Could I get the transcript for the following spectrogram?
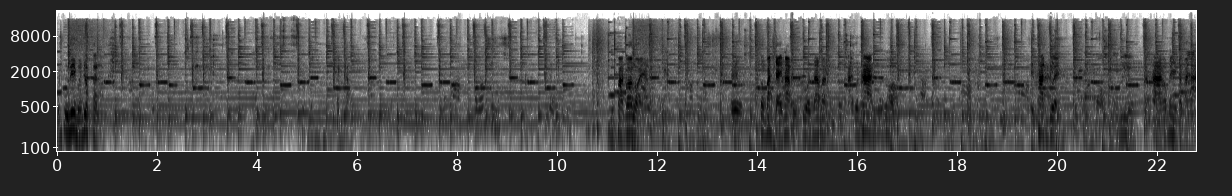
มือนปูนี่เหมือนโยเกิร์ตปลาก็อร่อย เออ ต้องมั่นใจมากผมควรนะมันขายบนห้างแล้วก็เป็นท่านด้วยก็ที่นี่ราคาก็ไม่ธรรมดา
